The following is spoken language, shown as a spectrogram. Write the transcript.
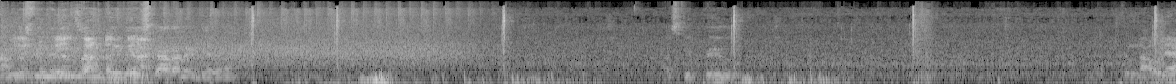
നമുക്ക് കിട്ടിയത്. ബേസ് കാർഡാണ് കിട്ടിയത്. സ്കിപ്പ് ചെയ്തു. ഉണ്ടാവൂലേ?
